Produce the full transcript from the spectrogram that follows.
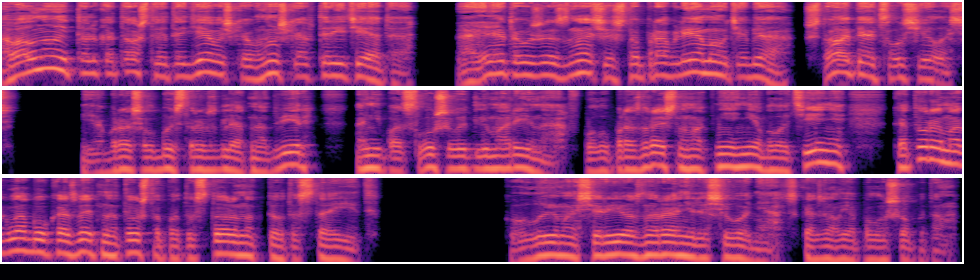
А волнует только то, что эта девочка — внучка авторитета. А это уже значит, что проблемы у тебя. Что опять случилось?» Я бросил быстрый взгляд на дверь, а не подслушивает ли Марина. В полупрозрачном окне не было тени, которая могла бы указать на то, что по ту сторону кто-то стоит. «Кулыма серьезно ранили сегодня», — сказал я полушепотом.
